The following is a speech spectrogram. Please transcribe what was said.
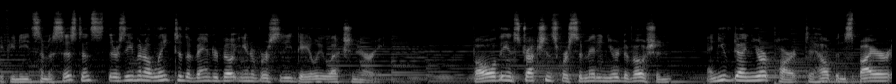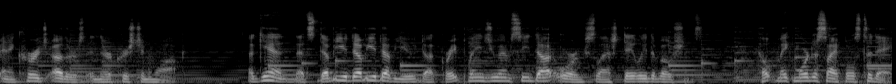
If you need some assistance, there's even a link to the Vanderbilt University Daily Lectionary. Follow the instructions for submitting your devotion, and you've done your part to help inspire and encourage others in their Christian walk. Again, that's www.greatplainsumc.org slash daily devotions. Help make more disciples today.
